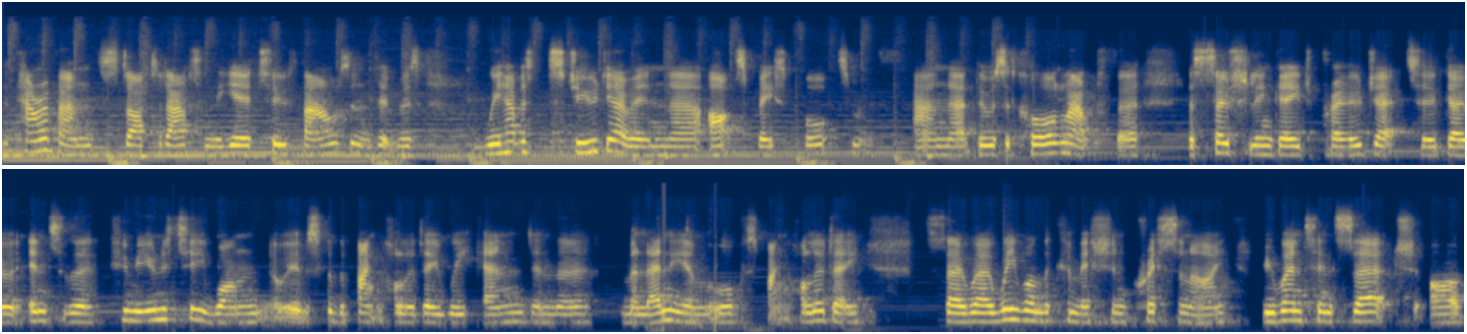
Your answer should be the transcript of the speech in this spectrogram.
The caravan started out in the year 2000. It was we have a studio in uh, Art Space Portsmouth, and uh, there was a call out for a socially engaged project to go into the community. One, it was for the bank holiday weekend in the Millennium August bank holiday. So uh, we won the commission, Chris and I. We went in search of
